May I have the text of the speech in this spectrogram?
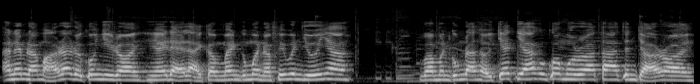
Anh em đã mở ra được con gì rồi thì hãy để lại comment của mình ở phía bên dưới nha. Và mình cũng đã thử chết giá của con Morata trên chợ rồi.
